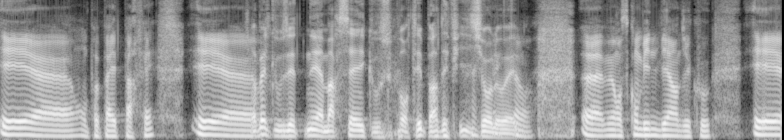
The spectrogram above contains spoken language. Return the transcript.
Et on peut pas être parfait. Et je rappelle que vous êtes né à Marseille, que vous supportez par définition l'OM. mais on se combine bien du coup. Et,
